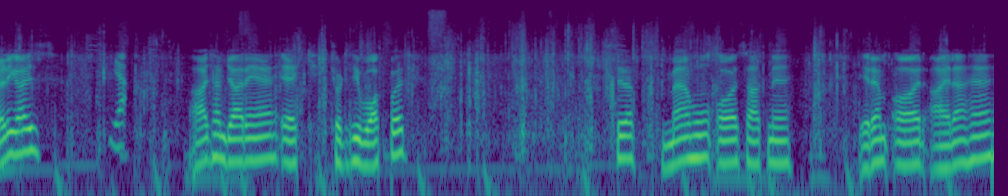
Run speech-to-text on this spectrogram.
ریڈی گائز یا آج ہم جا رہے ہیں ایک چھوٹی سی واک پر۔ صرف میں ہوں اور ساتھ میں ارم اور آئلہ ہیں۔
